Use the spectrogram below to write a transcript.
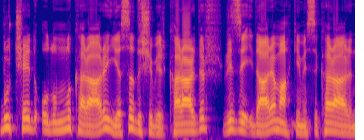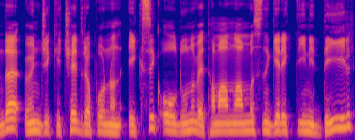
Bu ÇED olumlu kararı yasa dışı bir karardır. Rize İdare Mahkemesi kararında önceki ÇED raporunun eksik olduğunu ve tamamlanmasını gerektiğini değil,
